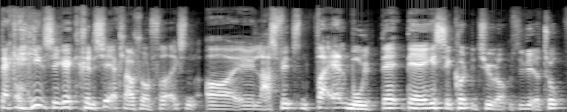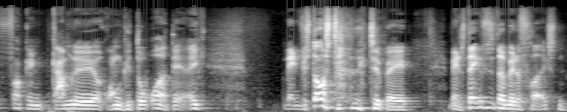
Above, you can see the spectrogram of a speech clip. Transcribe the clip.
Man kan helt sikkert kritisere Claus Hjort Frederiksen og øh, Lars Finsen for alt muligt. Det, det er jeg ikke et sekund i tvivl om, de der to fucking gamle ronkedorer der, ikke? Men vi står stadig tilbage med en statsminister Mette Frederiksen,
